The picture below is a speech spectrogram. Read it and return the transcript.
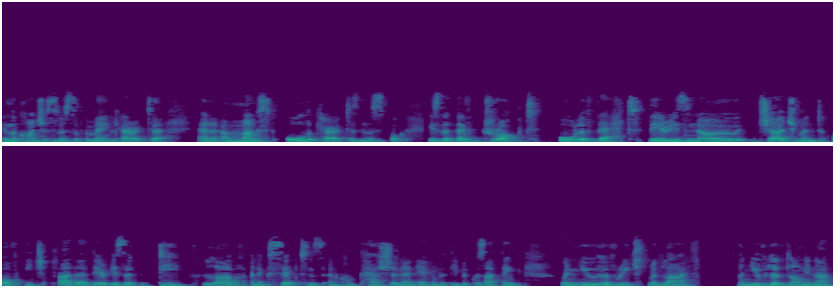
in the consciousness of the main character and amongst all the characters in this book is that they've dropped all of that. There is no judgment of each other. There is a deep love and acceptance and compassion and empathy because I think when you have reached midlife and you've lived long enough,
